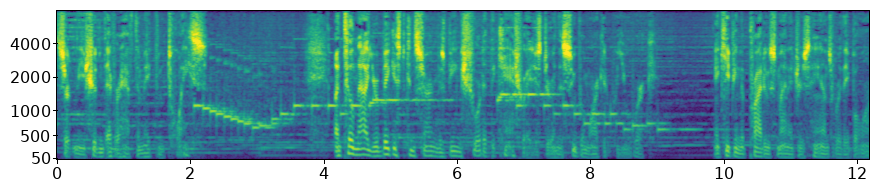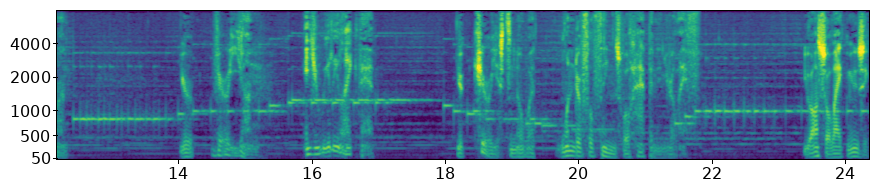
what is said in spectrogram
certainly you shouldn't ever have to make them twice. Until now, your biggest concern was being short at the cash register in the supermarket where you work and keeping the produce manager's hands where they belong. You're very young, and you really like that. You're curious to know what wonderful things will happen in your life. You also like music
